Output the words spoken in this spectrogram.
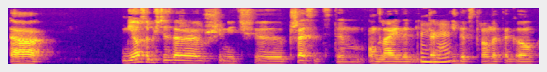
A mnie osobiście zdarza już się mieć e, przesyt tym online'em i Mhm. tak idę w stronę tego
